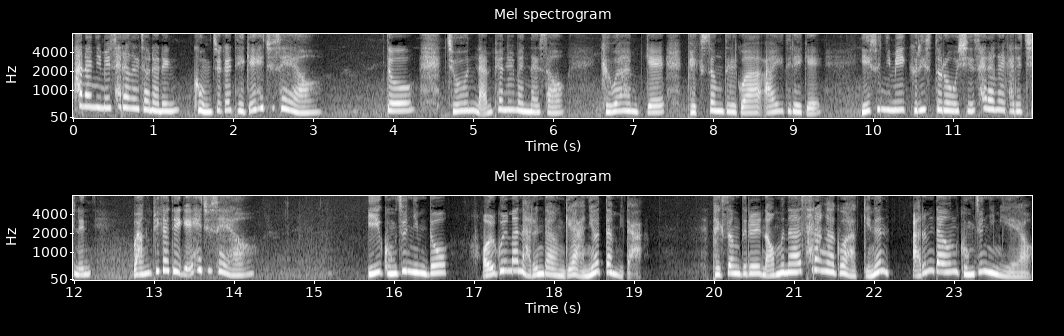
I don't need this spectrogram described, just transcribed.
하나님의 사랑을 전하는 공주가 되게 해주세요. 또 좋은 남편을 만나서 그와 함께 백성들과 아이들에게 예수님이 그리스도로 오신 사랑을 가르치는 왕비가 되게 해주세요. 이 공주님도 얼굴만 아름다운 게 아니었답니다. 백성들을 너무나 사랑하고 아끼는 아름다운 공주님이에요.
